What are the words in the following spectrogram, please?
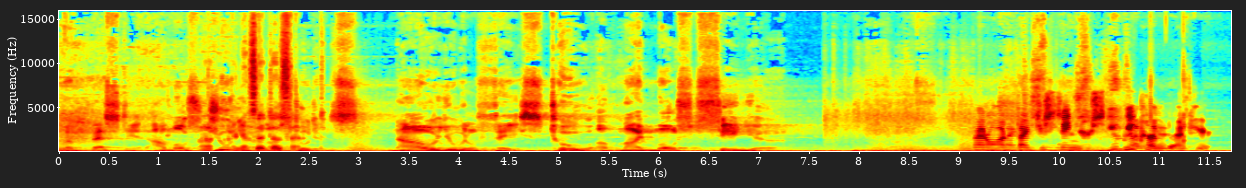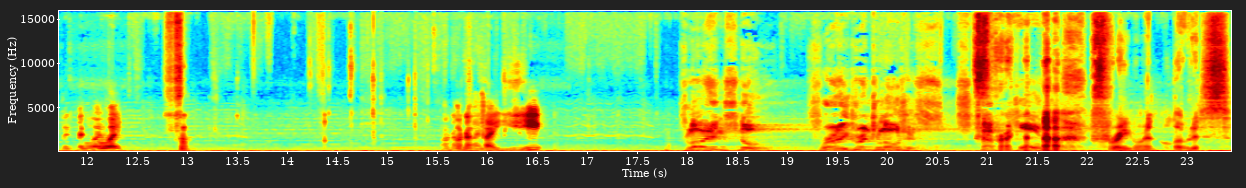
You have Bested our most uh, junior I guess it does students. End. Now you will face two of my most senior I don't want to fight your seniors. You come down here, big boy. I'm gonna fight you. Flying snow, fragrant lotus, step forward. Fragrant Lotus.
